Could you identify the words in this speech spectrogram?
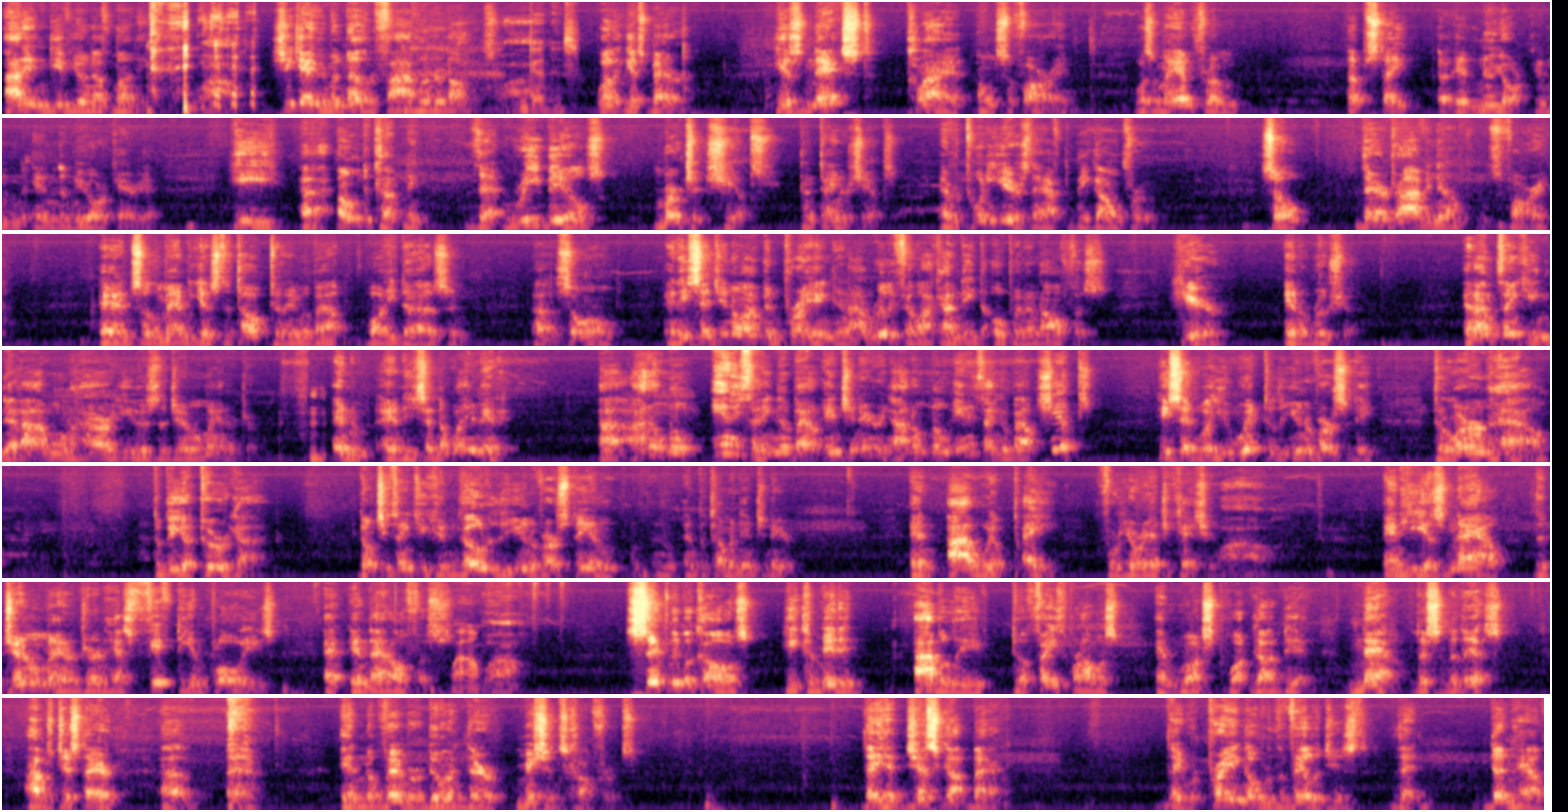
I didn't give you enough money." Wow. She gave him another five hundred dollars. Wow. Goodness. Well, it gets better. His next client on Safari was a man from upstate uh, in New York, in, in the New York area. He uh, owned a company that rebuilds merchant ships, container ships. Every 20 years they have to be gone through. So they're driving on Safari, and so the man begins to talk to him about what he does and uh, so on. And he said, You know, I've been praying and I really feel like I need to open an office here in Arusha. And I'm thinking that I want to hire you as the general manager. and, and he said, Now, wait a minute. Uh, I don't know anything about engineering. I don't know anything about ships. He said, Well, you went to the university to learn how to be a tour guide. Don't you think you can go to the university and, and, and become an engineer? And I will pay for your education. Wow. And he is now the general manager and has 50 employees at, in that office Wow. Wow. simply because he committed, I believe, to a faith promise and watched what God did. Now, listen to this. I was just there uh, in November doing their missions conference. They had just got back. They were praying over the villages that doesn't have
